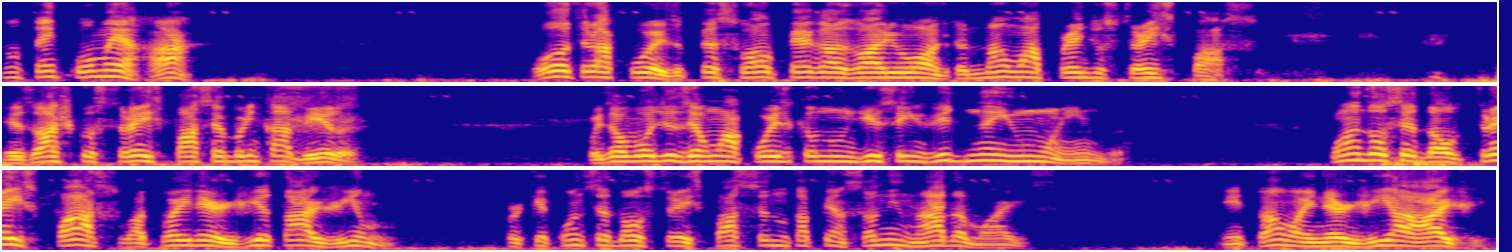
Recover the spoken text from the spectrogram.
não tem como errar. Outra coisa, o pessoal pega as variônicas, não aprende os três passos. Eles acham que os três passos é brincadeira. Pois eu vou dizer uma coisa que eu não disse em vídeo nenhum ainda. Quando você dá os três passos, a tua energia está agindo. Porque quando você dá os três passos, você não está pensando em nada mais. Então a energia age.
